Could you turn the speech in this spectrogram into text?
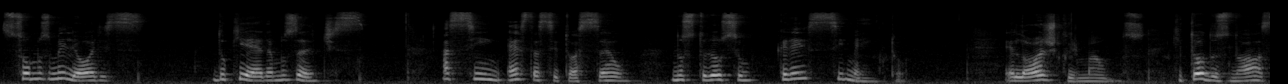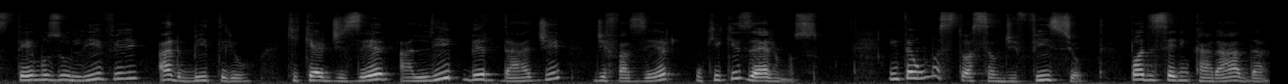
somos melhores do que éramos antes. Assim, esta situação nos trouxe um crescimento. É lógico, irmãos, que todos nós temos o livre arbítrio, que quer dizer a liberdade de fazer o que quisermos. Então, uma situação difícil pode ser encarada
